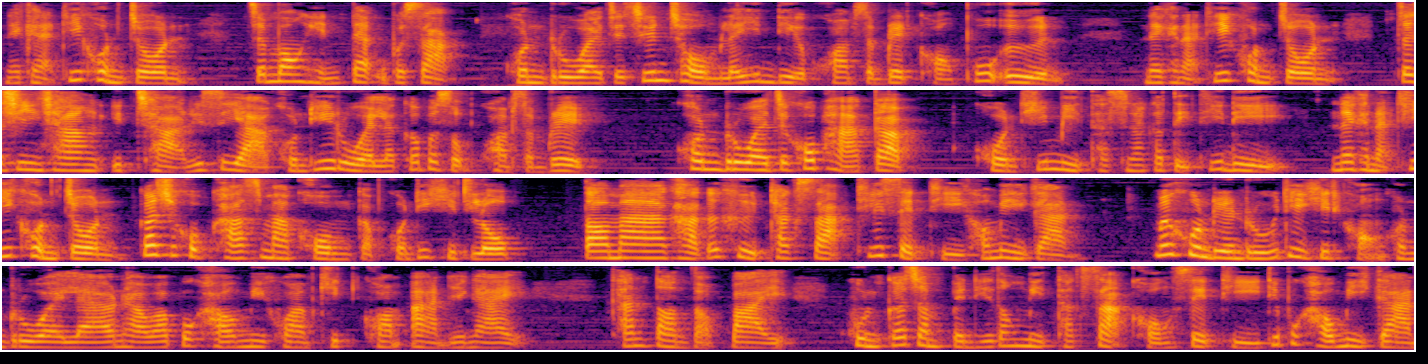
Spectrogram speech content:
ในขณะที่คนจนจะมองเห็นแต่อุปสรรค คนรวยจะชื่นชมและยินดีกับความสำเร็จของผู้อื่น ในขณะที่คนจน จะชิงชังอิจฉาริษยาคนที่รวยและก็ประสบความสำเร็จ คนรวยจะคบหากับคนที่มีทัศนคติที่ดี ในขณะที่คนจนก็จะคบค้าสมาคมกับคนที่คิดลบ ต่อมาค่ะก็คือทักษะที่เศรษฐีเขามีกัน เมื่อคุณเรียนรู้วิธีคิดของคนรวยแล้วนะว่าพวกเขามีความคิดความอ่านยังไง ขั้นตอนต่อไป คุณก็จำเป็นที่ต้องมีทักษะของเศรษฐีที่พวกเขามีกัน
